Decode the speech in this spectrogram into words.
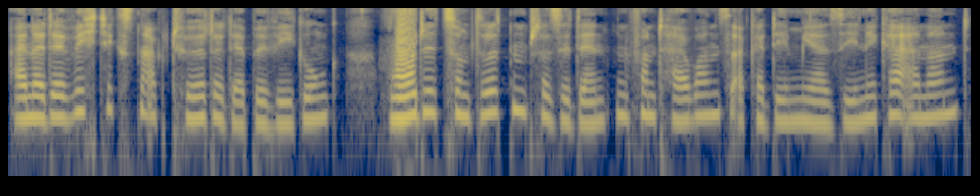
einer der wichtigsten Akteure der Bewegung, wurde zum dritten Präsidenten von Taiwans Academia Sinica ernannt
